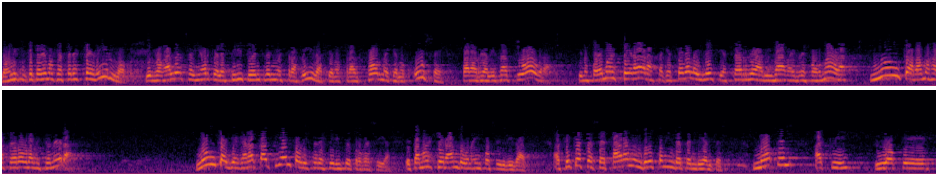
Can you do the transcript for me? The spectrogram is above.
Lo único que tenemos que hacer es pedirlo y rogarle al Señor que el Espíritu entre en nuestras vidas, que nos transforme, que nos use para realizar su obra. Si nos podemos esperar hasta que toda la iglesia esté reavivada y reformada, nunca vamos a hacer obra misionera. Nunca llegará tal tiempo, dice el Espíritu de Profecía. Estamos esperando una imposibilidad. Así que se separan en grupos independientes. Noten aquí lo que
